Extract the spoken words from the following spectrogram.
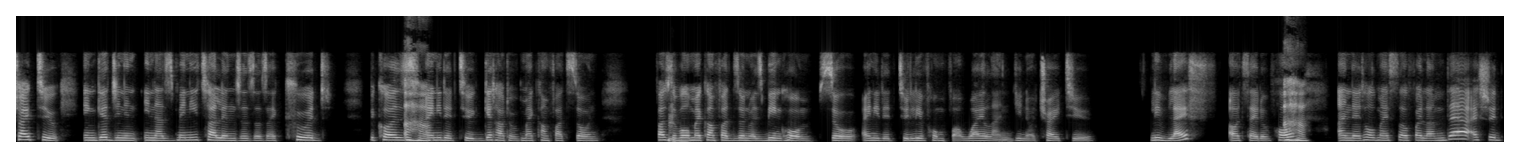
try to engage in, in as many challenges as I could because Uh-huh. I needed to get out of my comfort zone. First of Mhm. all, my comfort zone was being home. So I needed to leave home for a while and, you know, try to live life outside of home. Uh-huh. And I told myself while I'm there, I should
